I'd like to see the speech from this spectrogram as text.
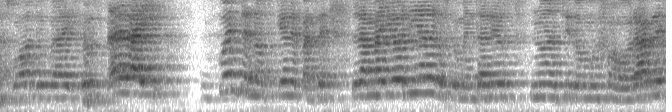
Spotify. Usted ahí Cuéntenos qué le parece. La mayoría de los comentarios no han sido muy favorables,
